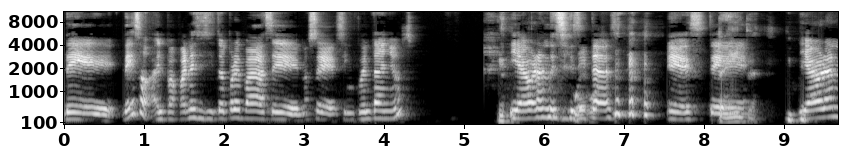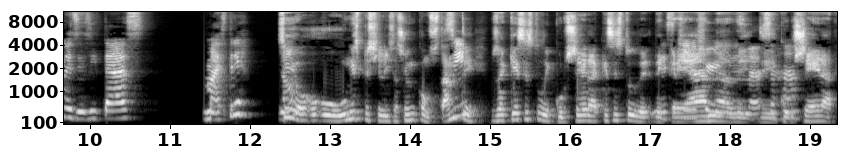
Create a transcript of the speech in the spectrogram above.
de, de eso, el papá necesitó prepa hace, no sé, 50 años y ahora necesitas, este, 30. y ahora necesitas maestría. Sí, o, o una especialización constante. O sea, ¿qué es esto de Coursera? ¿Qué es esto de, de Creana, de. Coursera?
